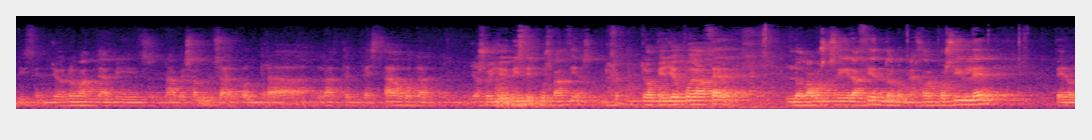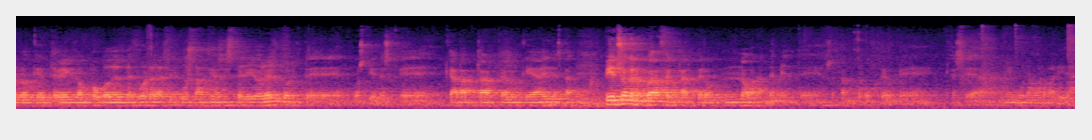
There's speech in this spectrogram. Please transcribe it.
dicen yo no mandé a mis naves a luchar contra la tempestad o contra... Yo soy yo y mis circunstancias. Lo que yo puedo hacer lo vamos a seguir haciendo lo mejor posible, pero lo que te venga un poco desde fuera de las circunstancias exteriores, pues, te, pues tienes que, que, adaptarte a lo que hay y está. Pienso que nos puede afectar, pero no grandemente. O sea, tampoco creo que, que, sea ninguna barbaridad.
